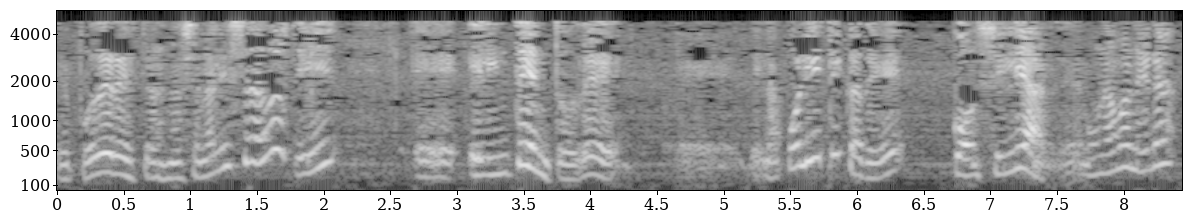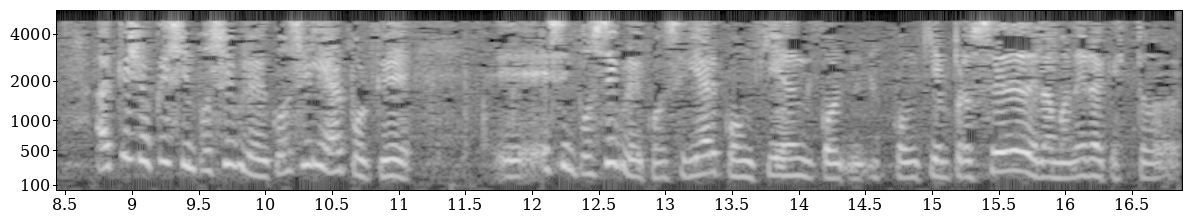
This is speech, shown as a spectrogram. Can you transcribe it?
de poderes transnacionalizados y eh, el intento de, eh, de la política de conciliar de alguna manera aquello que es imposible de conciliar porque eh, es imposible conciliar con quien con, quien procede de la manera que esto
